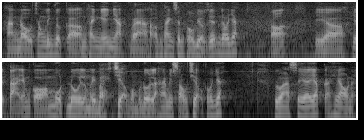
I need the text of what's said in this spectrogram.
hàng đầu trong lĩnh vực uh, âm thanh nghe nhạc và âm thanh sân khấu biểu diễn các bác nhé đó thì uh, hiện tại em có một đôi là 17 triệu và một đôi là 26 triệu các bác nhé. Loa CAF cá heo này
